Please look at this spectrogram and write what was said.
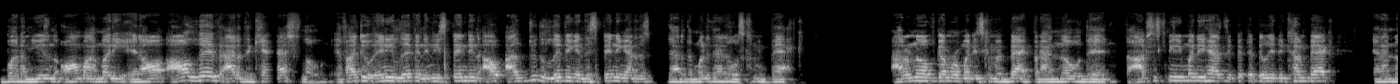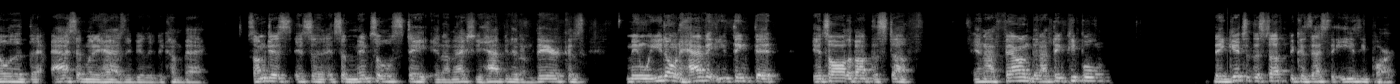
but I'm using all my money and I'll I'll live out of the cash flow. If I do any living, any spending, I'll I'll do the living and the spending out of this out of the money that I know is coming back. I don't know if Gumroad money is coming back, but I know that the options community money has the ability to come back, and I know that the asset money has the ability to come back. So I'm just it's a it's a mental state, and I'm actually happy that I'm there because I mean when you don't have it, you think that it's all about the stuff, and I found that I think people they get to the stuff because that's the easy part,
